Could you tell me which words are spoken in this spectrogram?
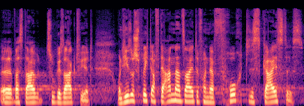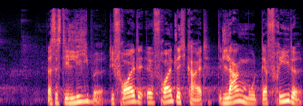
äh, was dazu gesagt wird. Und Jesus spricht auf der anderen Seite von der Frucht des Geistes. Das ist die Liebe, die Freude, äh, Freundlichkeit, die Langmut, der Friede,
